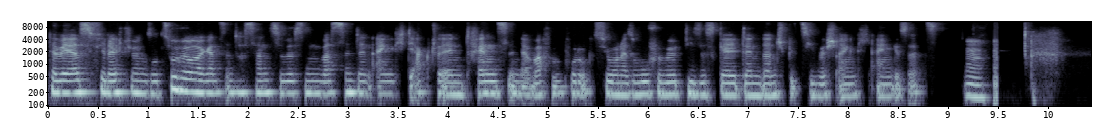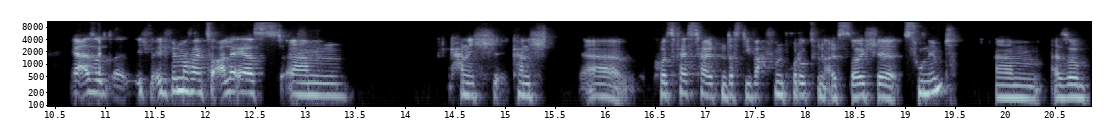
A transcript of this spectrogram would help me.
Da wäre es vielleicht für unsere Zuhörer ganz interessant zu wissen, was sind denn eigentlich die aktuellen Trends in der Waffenproduktion? Also wofür wird dieses Geld denn dann spezifisch eigentlich eingesetzt? Hm. Ja, also ich, ich will mal sagen, zuallererst ähm, kann ich, kann ich äh, kurz festhalten, dass die Waffenproduktion als solche zunimmt. Ähm, also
